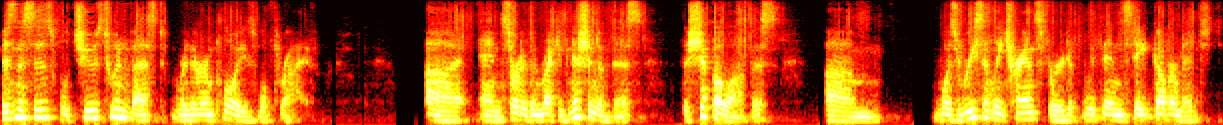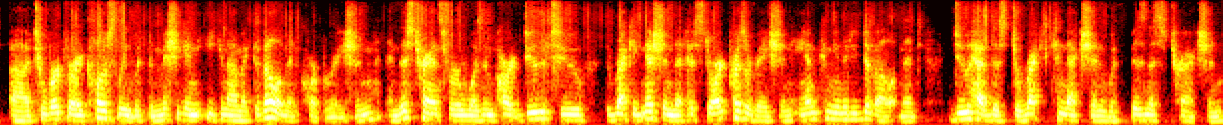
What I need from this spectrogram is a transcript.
Businesses will choose to invest where their employees will thrive. Uh, and sort of in recognition of this, the SHPO office um, was recently transferred within state government uh, to work very closely with the Michigan Economic Development Corporation. And this transfer was in part due to the recognition that historic preservation and community development do have this direct connection with business attraction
